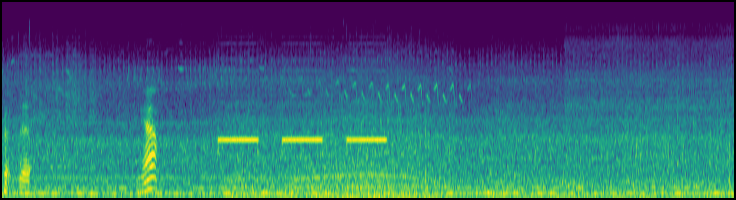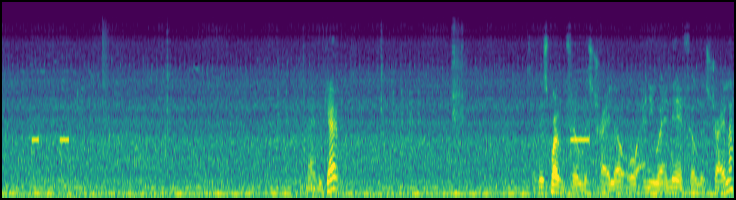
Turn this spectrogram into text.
put the yeah there we go this won't fill this trailer or anywhere near fill this trailer uh,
